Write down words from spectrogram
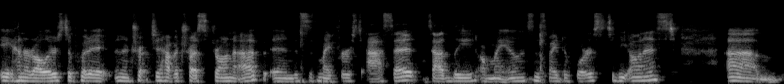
eight hundred dollars to put it in a tr- to have a trust drawn up, and this is my first asset, sadly, on my own since my divorce, to be honest. Um,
